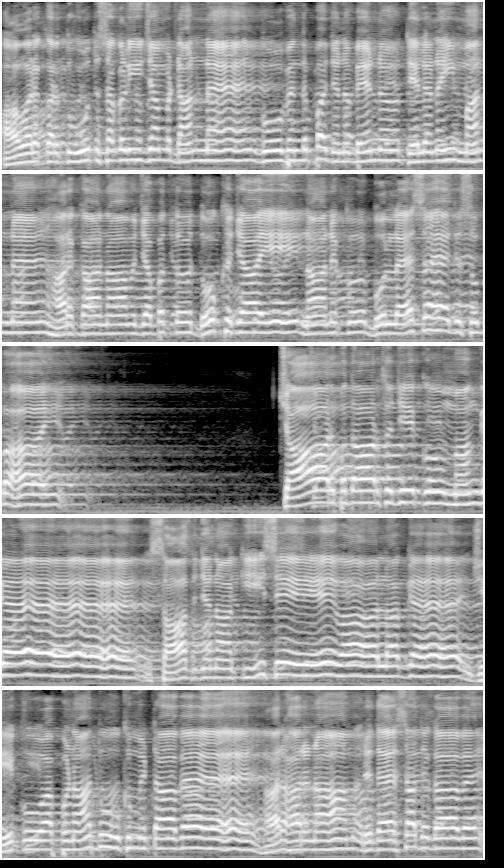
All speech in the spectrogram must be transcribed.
ਔਰ ਕਰਤੂਤ ਸਗਲੀ ਜਮ ਡਾਨੈ, ਗੋਬਿੰਦ ਭਜਨ ਬਿਨ ਤਿਲ ਨਹੀਂ ਮਾਨੈ। ਹਰ ਕਾ ਨਾਮ ਜਪਤ ਦੁਖ ਜਾਏ, ਨਾਨਕ ਬੋਲੇ ਸਹਿਜ ਸੁਭਾਏ। ਚਾਰ ਪਦਾਰਥ ਜੇ ਕੋ ਮੰਗੈ, ਸਾਧ ਜਨਾ ਕੀ ਸੇਵਾ ਲਾਗੈ? ਜੇ ਕੋ ਆਪਣਾ ਦੁਖ ਮਿਟਾਵੈ, ਹਰ ਹਰ ਨਾਮ ਹਿਰਦੈ ਸਦ ਗਾਵੈ।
